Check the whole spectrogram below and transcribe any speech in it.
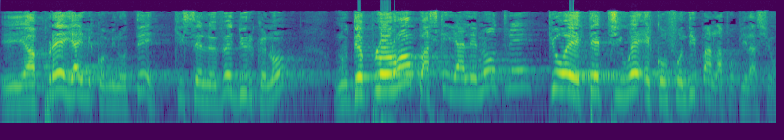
et après il y a une communauté qui s'est levée, dire que non, nous déplorons parce qu'il y a les nôtres qui ont été tués et confondus par la population.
